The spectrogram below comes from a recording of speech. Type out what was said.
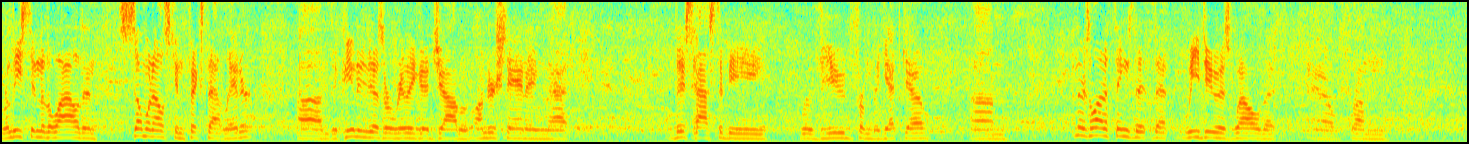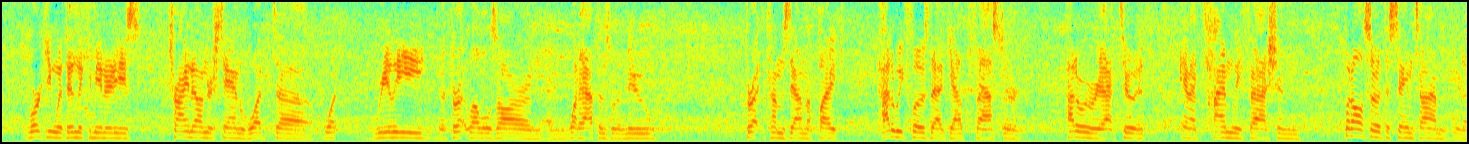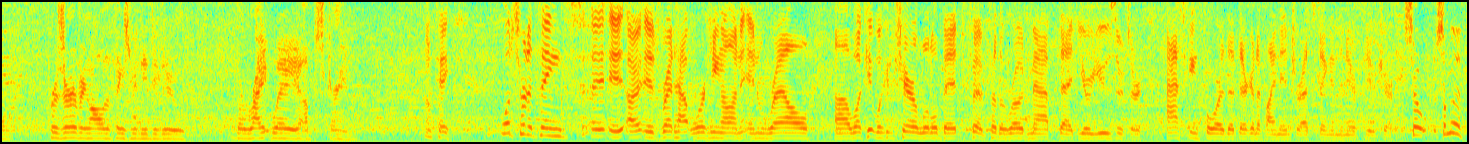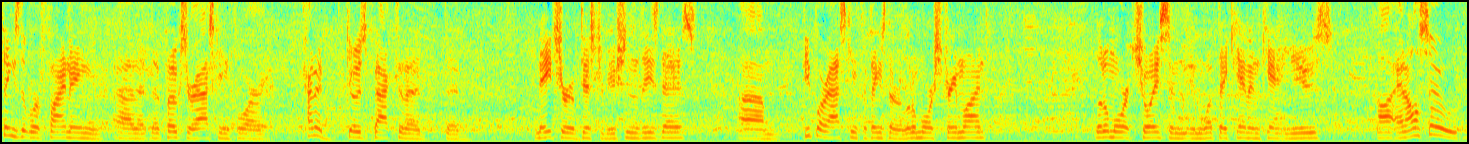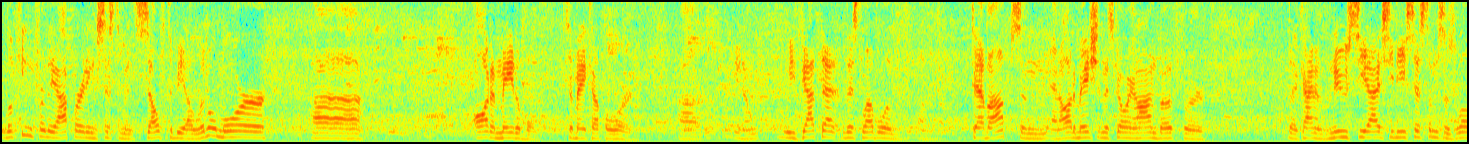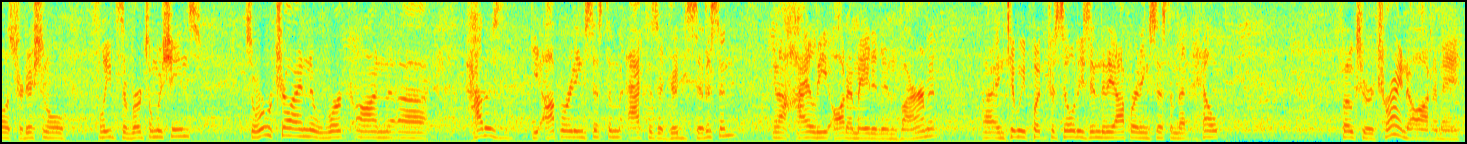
released into the wild and someone else can fix that later. Um, the community does a really good job of understanding that this has to be reviewed from the get-go. Um, and there's a lot of things that, that we do as well that, you know, from working within the communities, trying to understand what, uh, what really the threat levels are and, and what happens when a new threat comes down the pike. How do we close that gap faster? How do we react to it in a timely fashion, but also at the same time, you know, preserving all the things we need to do the right way upstream. Okay, what sort of things is Red Hat working on in RHEL? Uh, what, can, what can share a little bit for, for, the roadmap that your users are asking for that they're going to find interesting in the near future? So some of the things that we're finding uh, that, that, folks are asking for kind of goes back to the, the nature of distributions these days. Um, people are asking for things that are a little more streamlined, a little more choice in, in what they can and can't use, uh, and also looking for the operating system itself to be a little more uh, automatable to make up a word. Uh, you know, we've got that this level of, of DevOps and, and, automation that's going on both for the kind of new CI/CD systems as well as traditional fleets of virtual machines. So we're trying to work on uh, how does the operating system act as a good citizen in a highly automated environment, uh, and can we put facilities into the operating system that help folks who are trying to automate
